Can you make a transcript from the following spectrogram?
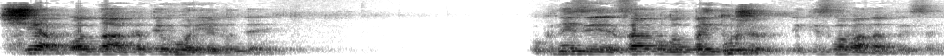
ще одна категорія людей. У книзі Заколот байдужих які слова написані.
